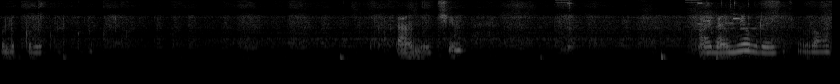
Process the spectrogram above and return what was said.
Guluk guluk guluk guluk guluk. Ben içeyim. Ay ben niye buraya gidiyorum?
